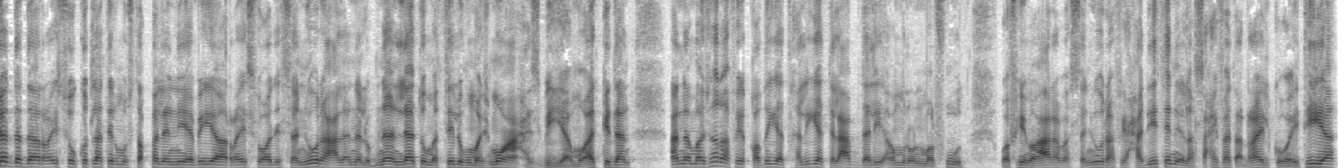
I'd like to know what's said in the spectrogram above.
شدد رئيس كتلة المستقبل النيابية الرئيس فؤاد السنيور على أن لبنان لا تمثله مجموعة حزبية مؤكدا أن ما جرى في قضية خلية العبدلي أمر مرفوض. وفيما أعرب السنيور في حديث إلى صحيفة الرأي الكويتية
